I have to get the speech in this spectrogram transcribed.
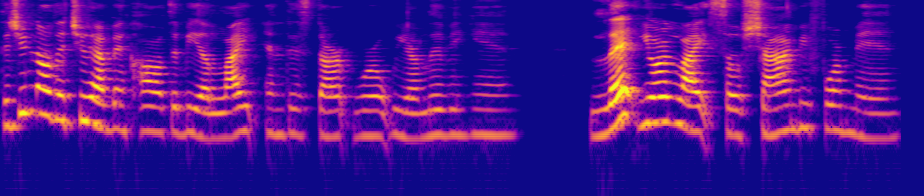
Did you know that you have been called to be a light in this dark world we are living in? Let your light so shine before men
